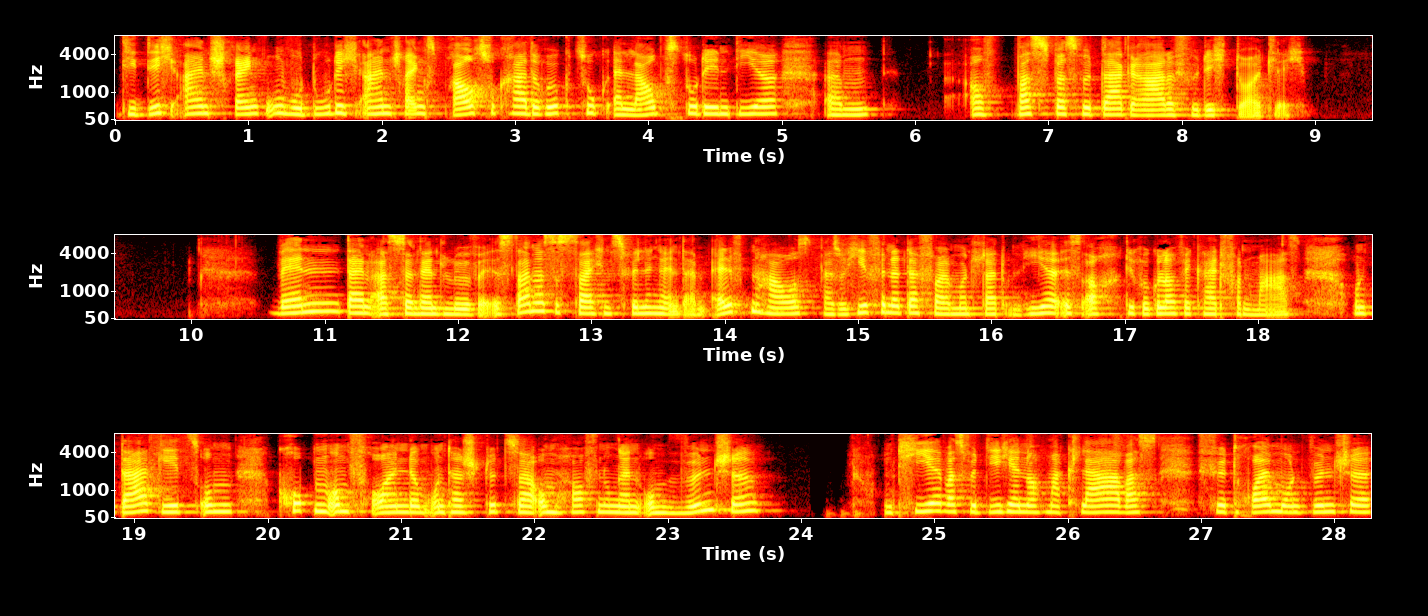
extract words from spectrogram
die dich einschränken, wo du dich einschränkst? Brauchst du gerade Rückzug? Erlaubst du den dir? Ähm, auf was, was wird da gerade für dich deutlich? Wenn dein Aszendent Löwe ist, dann ist das Zeichen Zwillinge in deinem elften Haus. Also hier findet der Vollmond statt und hier ist auch die Rückläufigkeit von Mars. Und da geht's um Gruppen, um Freunde, um Unterstützer, um Hoffnungen, um Wünsche. Und hier, was wird dir hier nochmal klar? Was für Träume und Wünsche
